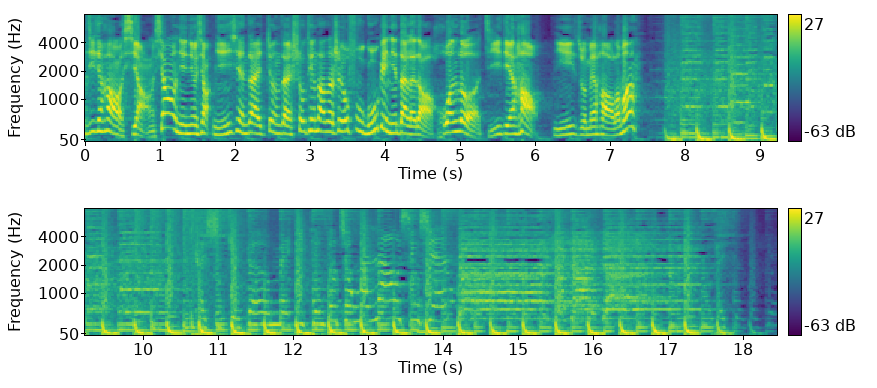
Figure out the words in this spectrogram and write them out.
集结号，想笑您就笑。您现在正在收听到的是由复古给您带来的欢乐集结号，你准备好了吗？开始觉得每一天都充满了新鲜。彩色的眼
